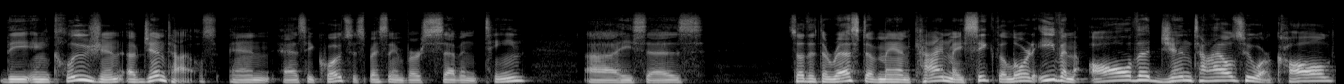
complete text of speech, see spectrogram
the inclusion of Gentiles. And as he quotes, especially in verse 17, uh, he says, So that the rest of mankind may seek the Lord, even all the Gentiles who are called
